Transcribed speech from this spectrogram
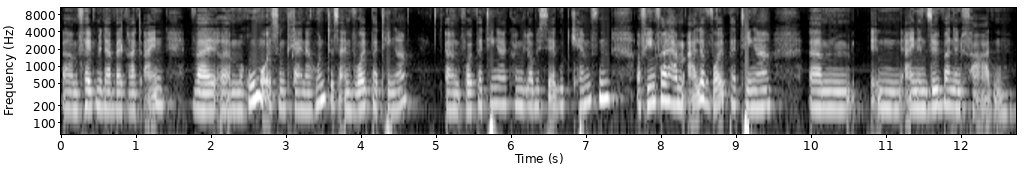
Ähm, fällt mir dabei gerade ein, weil ähm, Rumo ist so ein kleiner Hund, ist ein Wolpertinger. Äh, Wolpertinger können, glaube ich, sehr gut kämpfen. Auf jeden Fall haben alle Wolpertinger ähm, in einen silbernen Faden.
